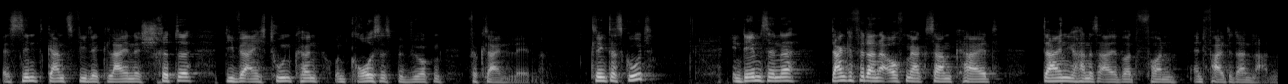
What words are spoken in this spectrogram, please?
es sind ganz viele kleine Schritte, die wir eigentlich tun können und Großes bewirken für kleine Läden. Klingt das gut? In dem Sinne, danke für deine Aufmerksamkeit dein Johannes Albert von Entfalte dein Laden.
